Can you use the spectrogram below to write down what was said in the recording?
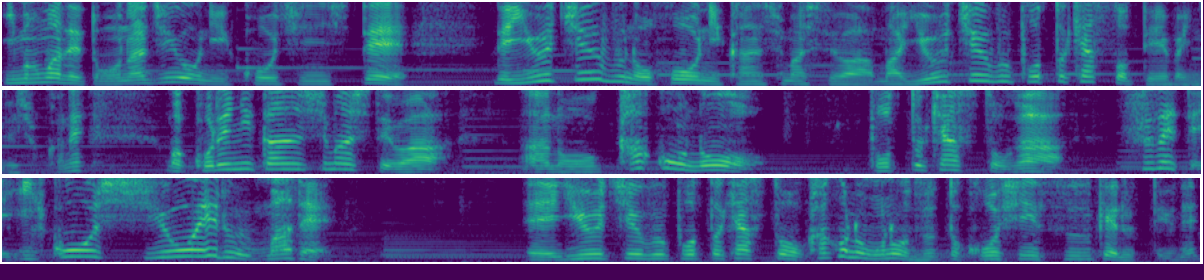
今までと同じように更新して、で、YouTube の方に関しましては、まあ、YouTube ポッドキャストって言えばいいんでしょうかね。まあ、これに関しましては、あの、過去のポッドキャストが全て移行し終えるまで、えー、YouTube ポッドキャストを過去のものをずっと更新し続けるっていうね。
